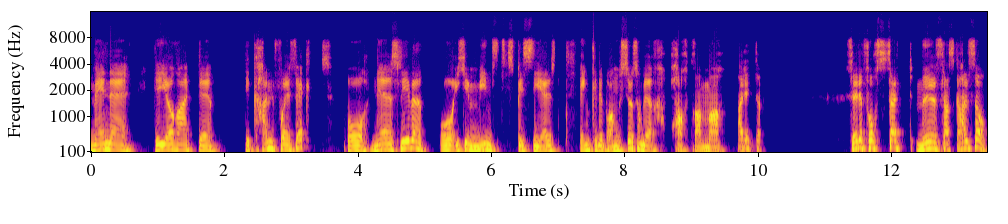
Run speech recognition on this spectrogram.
men eh, det gjør at eh, det kan få effekt på næringslivet, og ikke minst spesielt enkelte bransjer som blir hardt rammet av dette. Så er det fortsatt mye flaskehalser.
